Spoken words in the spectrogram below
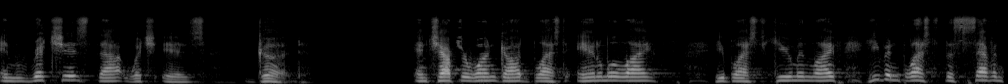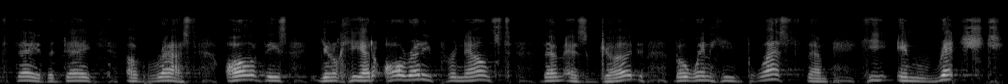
enriches that which is good. In chapter 1, God blessed animal life, He blessed human life, He even blessed the seventh day, the day of rest. All of these, you know, He had already pronounced them as good, but when He blessed them, He enriched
